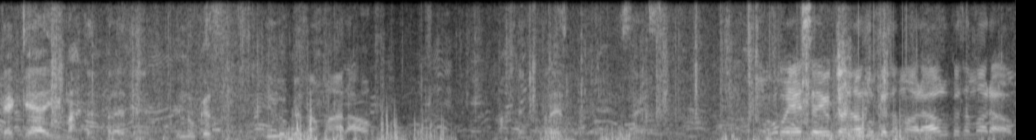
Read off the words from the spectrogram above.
Quer que é aí marcando presença. E Lucas, e Lucas Amaral marcando presença. Conhece aí o canal Lucas Amaral, Lucas Amaral.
